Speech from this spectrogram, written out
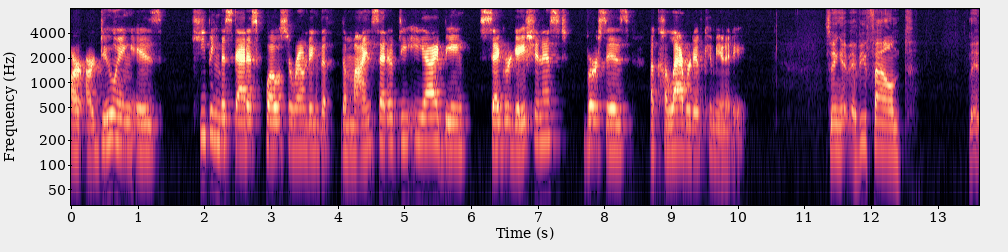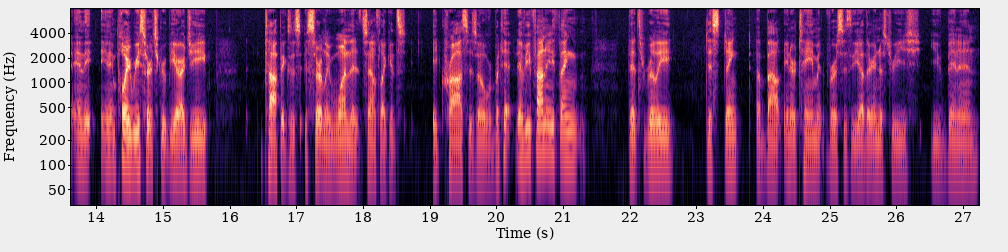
are, are doing is keeping the status quo surrounding the, the mindset of DEI being segregationist versus a collaborative community. Zing, have you found in the in employee research group ERG topics is, is, certainly one that sounds like it's it crosses over. But have you found anything that's really distinct about entertainment versus the other industries you've been in?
